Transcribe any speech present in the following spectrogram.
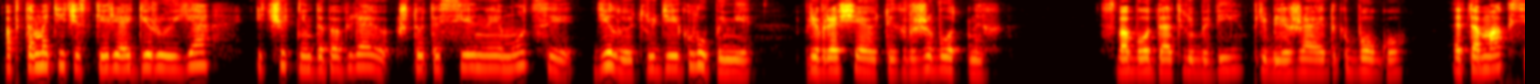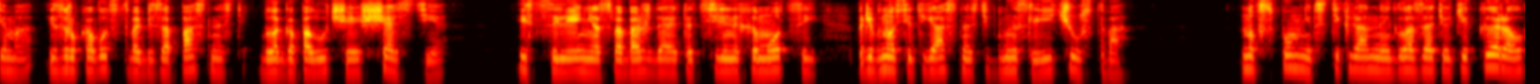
Автоматически реагирую я и чуть не добавляю, что это сильные эмоции делают людей глупыми, превращают их в животных. Свобода от любви приближает к Богу. Это максима из руководства безопасность, благополучие, счастье. Исцеление освобождает от сильных эмоций, привносит ясность в мысли и чувства. Но вспомнив стеклянные глаза тети Кэрол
